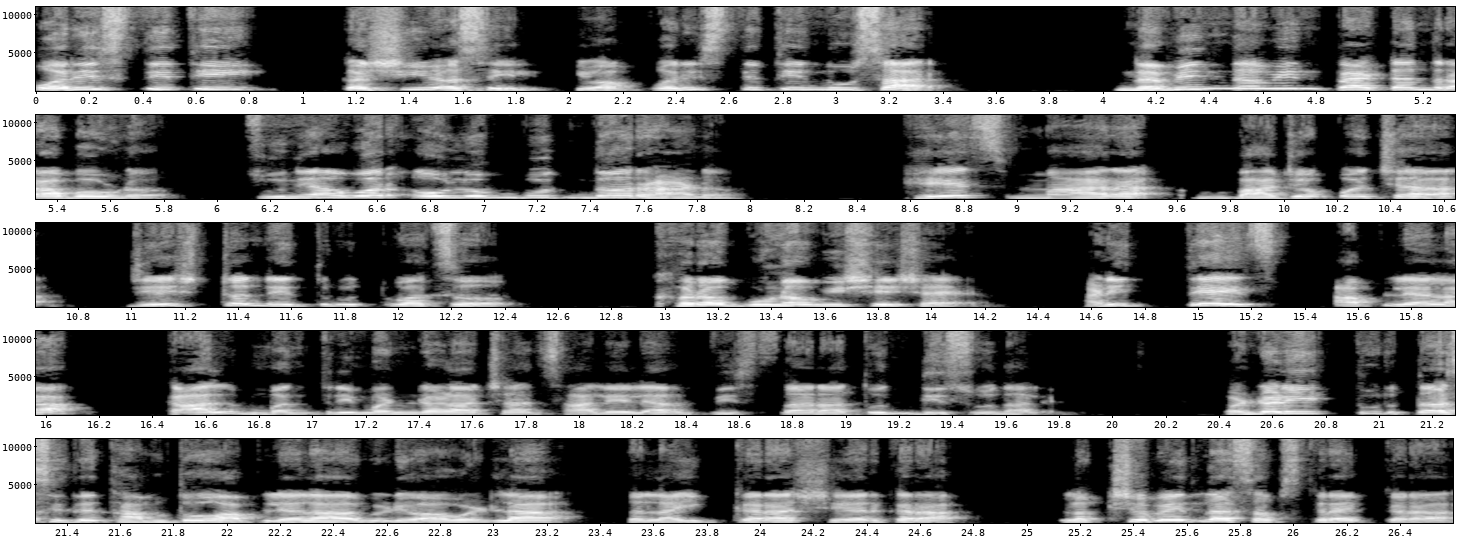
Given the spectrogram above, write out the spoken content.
परिस्थिती कशी असेल किंवा परिस्थितीनुसार नवीन नवीन पॅटर्न राबवणं जुन्यावर अवलंबून न राहणं हेच महारा भाजपच्या ज्येष्ठ नेतृत्वाचं खरं गुणविशेष आहे. आणि तेच आपल्याला काल मंत्रिमंडळाच्या झालेल्या विस्तारातून दिसून आले. मंडळी तुर्तास इथे थांबतो. आपल्याला हा व्हिडिओ आवडला तर लाईक करा शेअर करा लक्षवेधला सबस्क्राईब करा.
